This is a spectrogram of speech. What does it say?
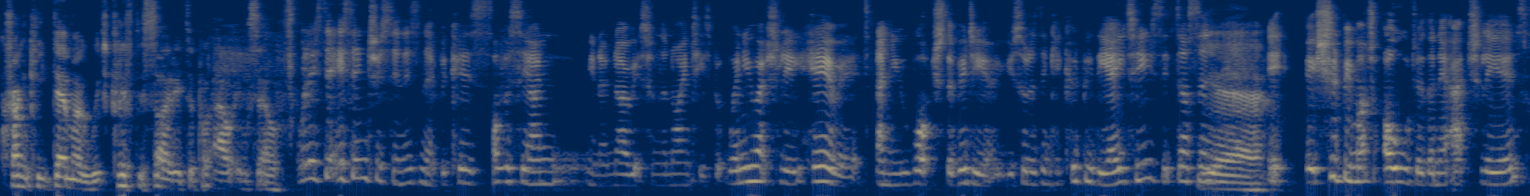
cranky demo which Cliff decided to put out himself. Well, it's, it's interesting, isn't it? Because obviously, I'm you know know it's from the nineties, but when you actually hear it and you watch the video, you sort of think it could be the eighties. It doesn't. Yeah. It it should be much older than it actually is.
